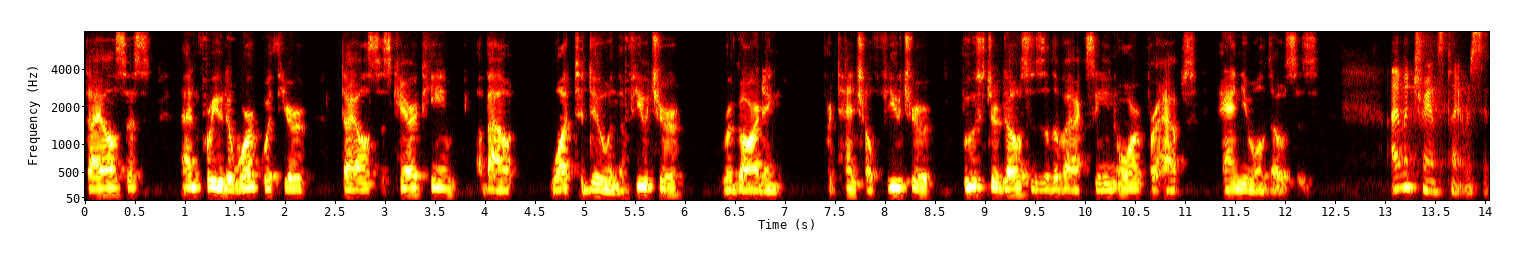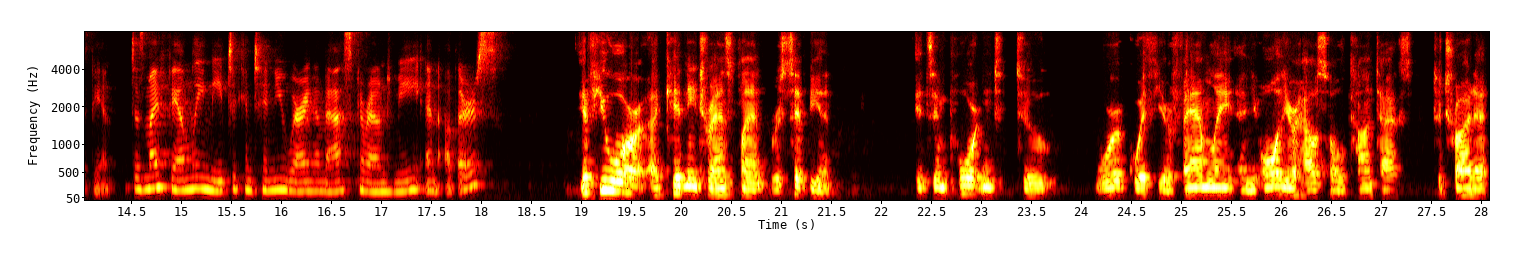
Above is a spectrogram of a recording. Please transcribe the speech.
dialysis, and for you to work with your dialysis care team about what to do in the future regarding potential future booster doses of the vaccine or perhaps annual doses. I'm a transplant recipient. Does my family need to continue wearing a mask around me and others? If you are a kidney transplant recipient, it's important to work with your family and all your household contacts to try to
